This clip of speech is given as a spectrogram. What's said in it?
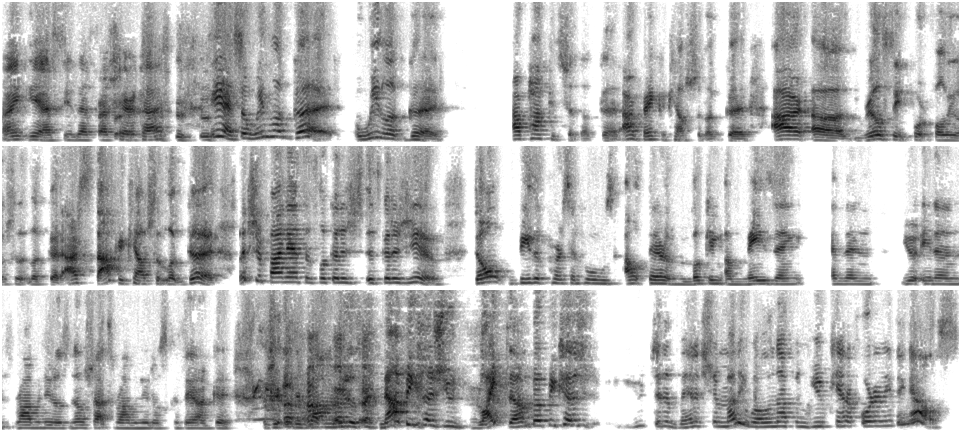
right? Yeah, see that fresh haircut? Yeah, so we look good. We look good. Our pockets should look good. Our bank account should look good. Our uh, real estate portfolio should look good. Our stock account should look good. Let your finances look good as, as good as you. Don't be the person who's out there looking amazing and then you're eating ramen noodles. No shots of ramen noodles because they are good. But you're eating ramen noodles not because you like them, but because you didn't manage your money well enough and you can't afford anything else.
